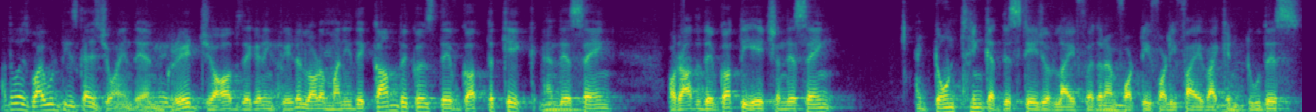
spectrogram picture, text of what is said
Otherwise, why would these guys join? They're in great jobs. They're getting paid a lot of money. They come because they've got the kick and they're saying, or rather, they've got the itch and they're saying, I don't think at this stage of life, whether I'm 40, 45, I can do this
